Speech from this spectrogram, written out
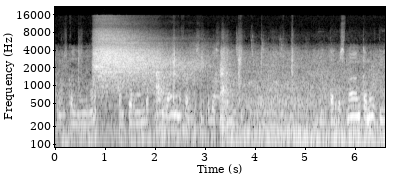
Tungkol ng ano, San Fernando. Ang dami na palabas dito guys. Talabas ng kanupi.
